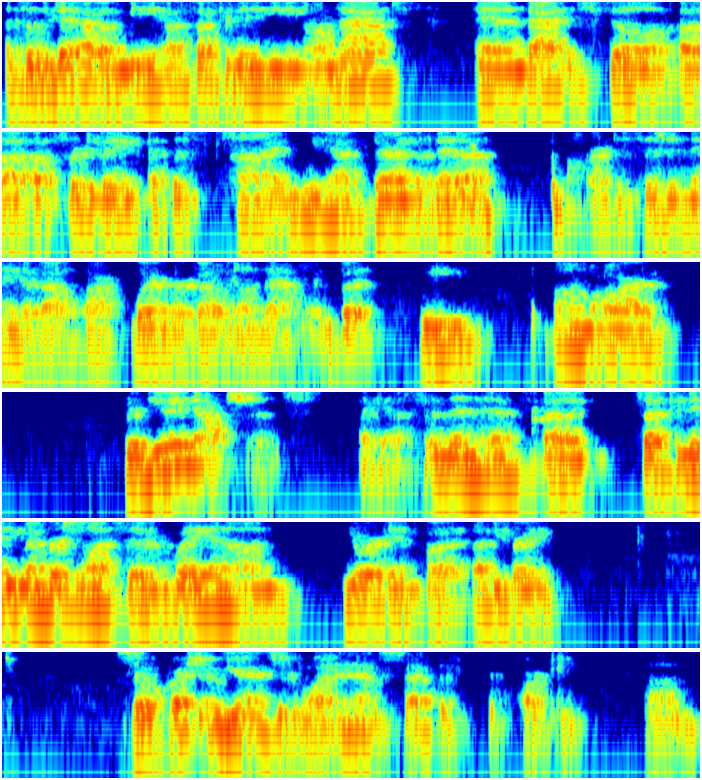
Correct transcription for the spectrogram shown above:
And so we did have a meet, a subcommittee meeting on that. And that is still, uh, up for debate at this time. We have, there hasn't been a, a hard decision made about our, where we're going on that one, but we, um, are reviewing options, I guess. And then if, uh, subcommittee members want to weigh in on your input, that'd be great. So question, you answered one, and that was about the, the parking. Um,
